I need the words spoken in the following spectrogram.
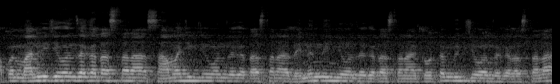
आपण मानवी जीवन जगत असताना सामाजिक जीवन जगत असताना दैनंदिन जीवन जगत असताना कौटुंबिक जीवन जगत असताना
